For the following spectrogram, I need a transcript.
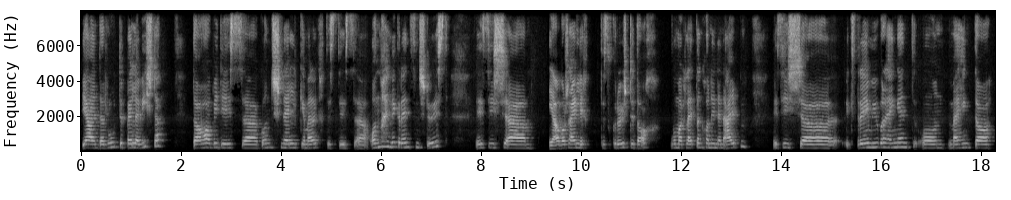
ja, in der Route Bella Vista, da habe ich das äh, ganz schnell gemerkt, dass das äh, an meine Grenzen stößt. Es ist äh, ja wahrscheinlich das größte Dach, wo man klettern kann in den Alpen. Es ist äh, extrem überhängend und man hängt da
